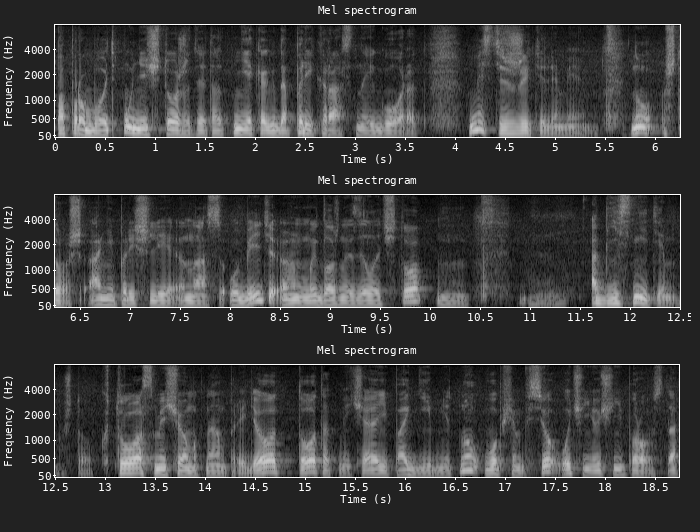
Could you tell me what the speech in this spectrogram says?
попробовать уничтожить этот некогда прекрасный город вместе с жителями. Ну что ж, они пришли нас убить, мы должны сделать что? Объяснить им, что кто с мечом к нам придет, тот от меча и погибнет. Ну, в общем, все очень-очень просто.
